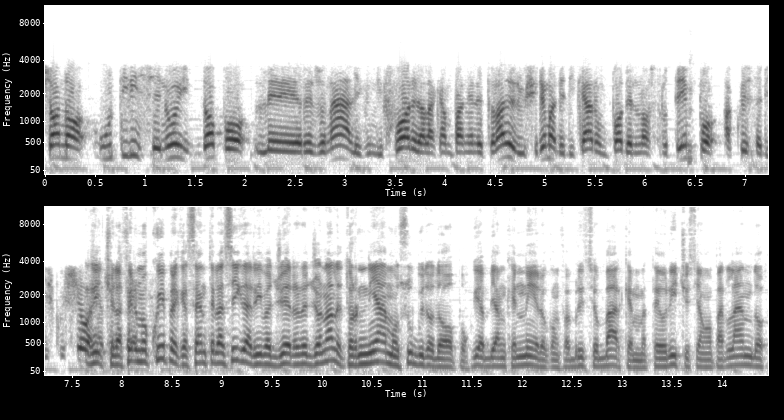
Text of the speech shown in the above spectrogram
sono utili se noi dopo le regionali, quindi fuori dalla campagna elettorale, riusciremo a dedicare un po' del nostro tempo a questa discussione. Ricci, perché... la fermo qui perché sente la sigla, arriva GR regionale, torniamo subito dopo, qui a Bianco e Nero con Fabrizio Barca e Matteo Ricci stiamo parlando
